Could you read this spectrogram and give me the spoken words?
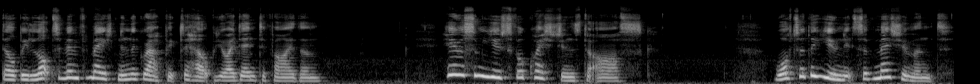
There'll be lots of information in the graphic to help you identify them. Here are some useful questions to ask. What are the units of measurement?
